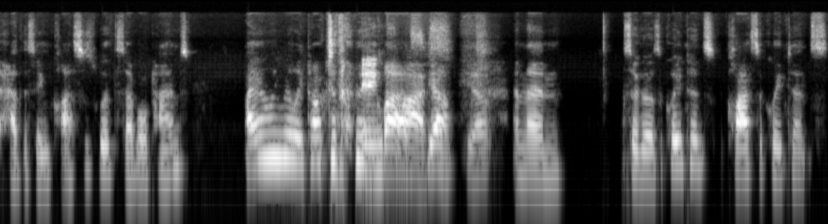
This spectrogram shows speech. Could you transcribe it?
had the same classes with several times. I only really talk to them in, In class. class. Yeah. Yep. And then so it goes acquaintance, class acquaintance.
